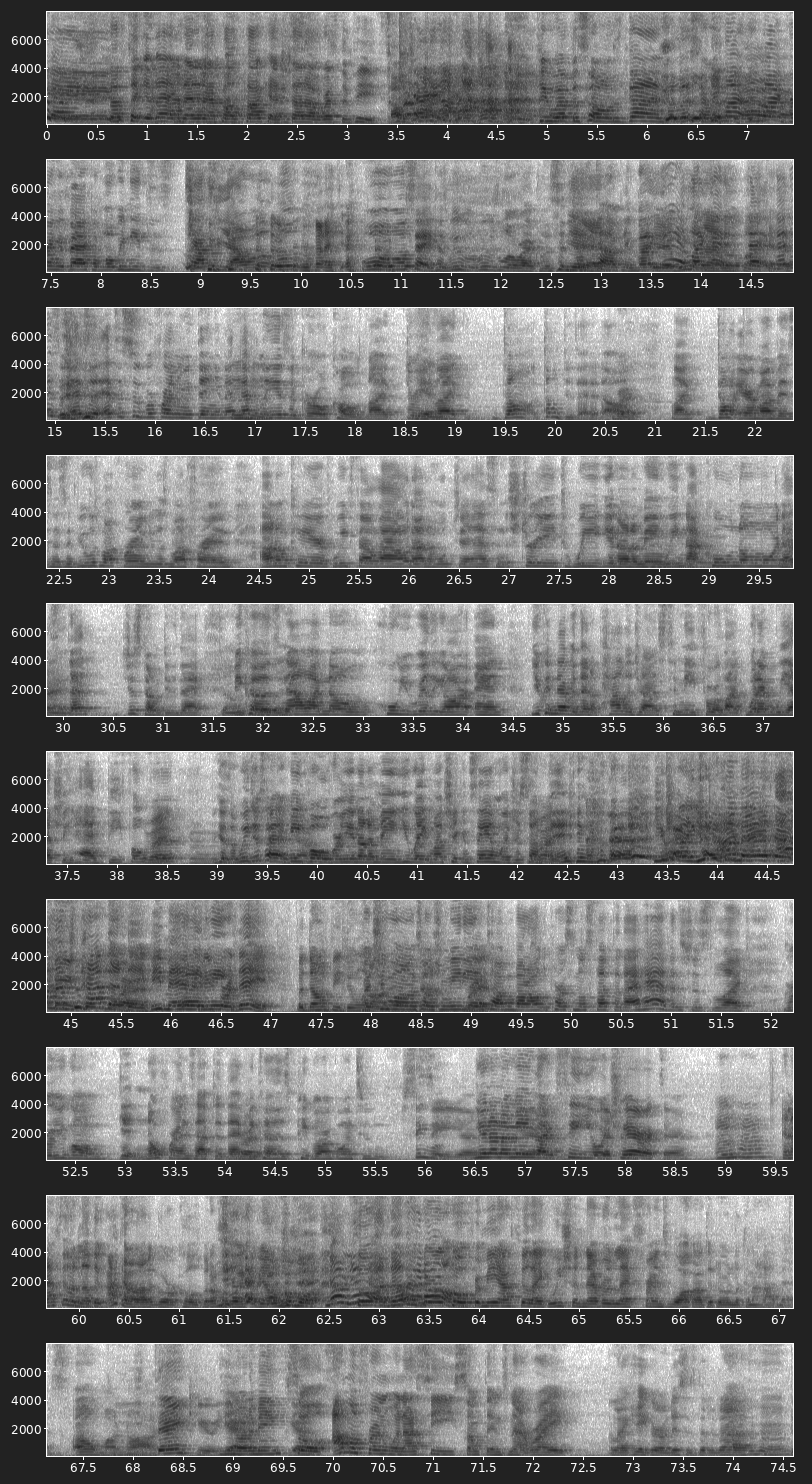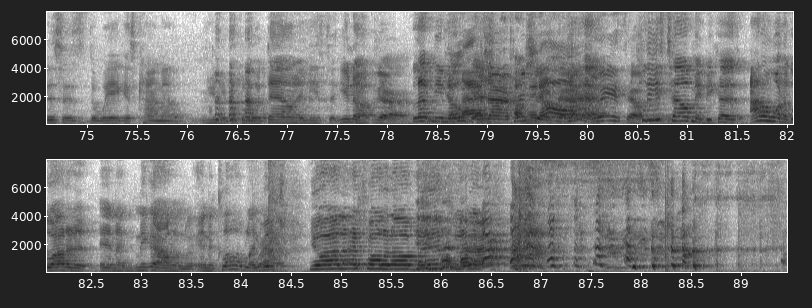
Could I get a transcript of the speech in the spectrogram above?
Hey. let's take it back that that podcast shout out rest in peace Okay. Few episodes done, but listen, we might we might bring it back of what we need to talk to y'all. We'll, we'll, right we'll, we'll say because we, was- we was a little reckless in just talking, but Yeah, we yeah, like that, little that, that podcast. is it's a, it's a super friendly thing, and that mm-hmm. definitely is a girl code. Like three, Yeah. like don't don't do that at all. Right. Like don't air my business. If you was my friend, you was my friend. I don't care if we fell out. I don't whoop your ass in the street. We, you know what I mean. We not cool no more. That's Right. that. Just don't do that Don't because do now I know who you really are, and you can never then apologize to me for like whatever we actually had beef over. Right. Because if we just had beef Yeah. over, you know what I mean. You ate my chicken sandwich or something. Right. you had you take can be it mad. back. I'll let you have that day. Be mad at me for a day, but don't be doing. But all you that. on social media Right. and talking about all the personal stuff that I have, it's just like, girl, you're gonna get no friends after that Right. because people are going to see, what, See your- you know what I mean, yeah. like see your, your character. Mm-hmm. And I feel another. I got a lot of girl codes, but I'm gonna go and give y'all one more. No, yeah, So another girl on. code for me, I feel like we should never let friends walk out the door looking a hot mess. Oh my god. Thank you. You know what I mean? Yes. So I'm a friend when I see something's not right. Like, hey girl, this is da da da. Mhm. This is the wig is kind of you need to glue it down. It needs to, you know. Yeah. Let me Your know that. I appreciate that. Yeah. Please help Please me. tell me because I don't want to go out in a, in a nigga out in the, in the club like, Right. bitch, your eyelash falling off, bitch.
